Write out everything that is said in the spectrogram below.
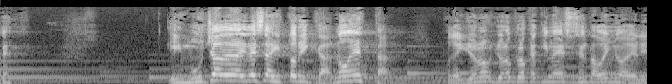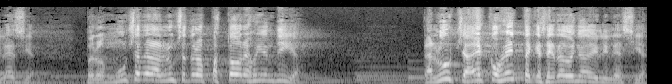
y muchas de las iglesias históricas, no esta, porque yo no, yo no creo que aquí nadie se sienta dueño de la iglesia. Pero muchas de las luchas de los pastores hoy en día, la lucha es con gente que se cree dueña de la iglesia.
